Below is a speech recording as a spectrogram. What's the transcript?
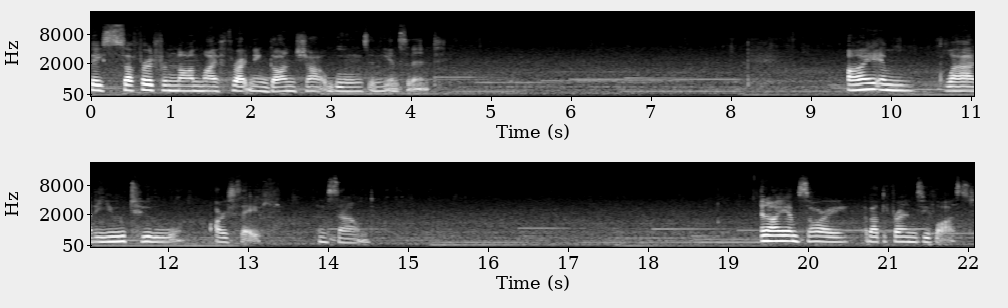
They suffered from non life threatening gunshot wounds in the incident. I am glad you two are safe and sound. And I am sorry about the friends you've lost.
